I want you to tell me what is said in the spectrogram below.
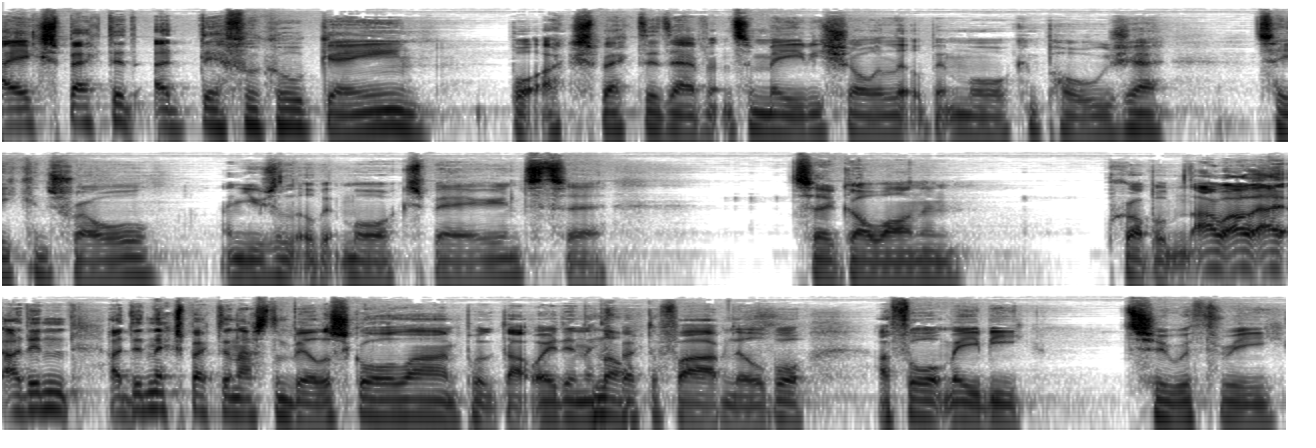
I expected a difficult game, but I expected Everton to maybe show a little bit more composure, take control, and use a little bit more experience to to go on and probably. I, I, I didn't I didn't expect an Aston Villa scoreline, put it that way. I didn't No. expect a five 0 but I thought maybe two or three,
